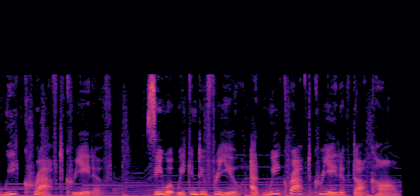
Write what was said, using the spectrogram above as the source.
we craft creative. See what we can do for you at wecraftcreative.com.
